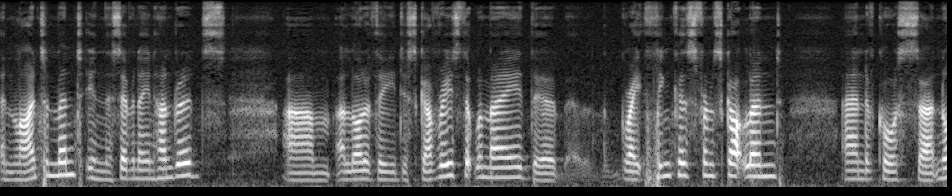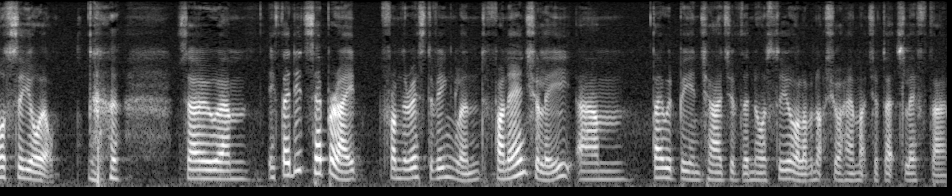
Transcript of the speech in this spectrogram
Enlightenment in the 1700s, um, a lot of the discoveries that were made, the great thinkers from Scotland, and of course uh, North Sea oil. so um, if they did separate from the rest of England financially, um, they would be in charge of the North Sea oil. I'm not sure how much of that's left though.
